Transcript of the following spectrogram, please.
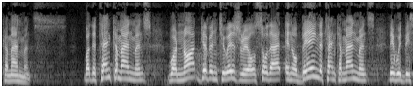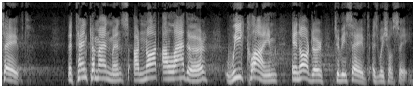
Commandments. But the Ten Commandments were not given to Israel so that in obeying the Ten Commandments, they would be saved. The Ten Commandments are not a ladder we climb in order to be saved, as we shall see.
